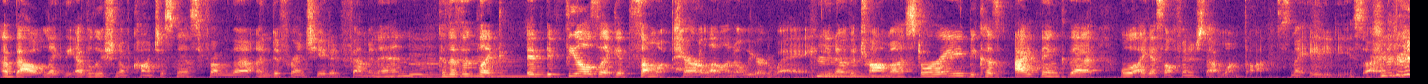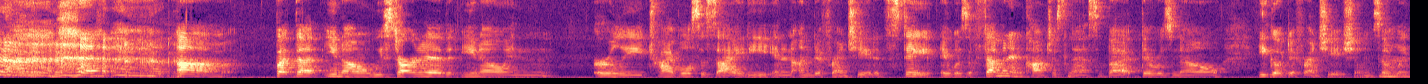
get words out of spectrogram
about like the evolution of consciousness from the undifferentiated feminine. Mm. Because it's like it, it feels like it's somewhat parallel in a weird way you know the hmm. trauma story because i think that well i guess i'll finish that one thought is my add sorry. Um, but that you know we started you know in early tribal society in an undifferentiated state. It was a feminine consciousness but there was no ego differentiation. So like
